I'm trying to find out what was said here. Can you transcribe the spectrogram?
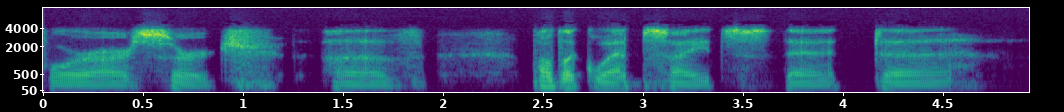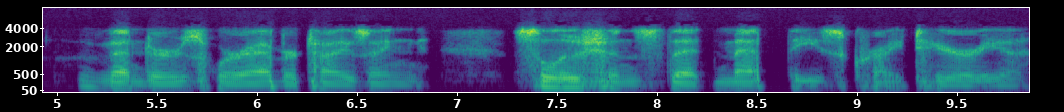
for our search of public websites that uh, vendors were advertising solutions that met these criteria.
